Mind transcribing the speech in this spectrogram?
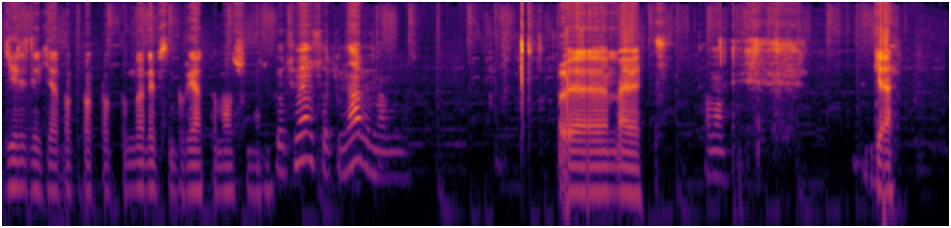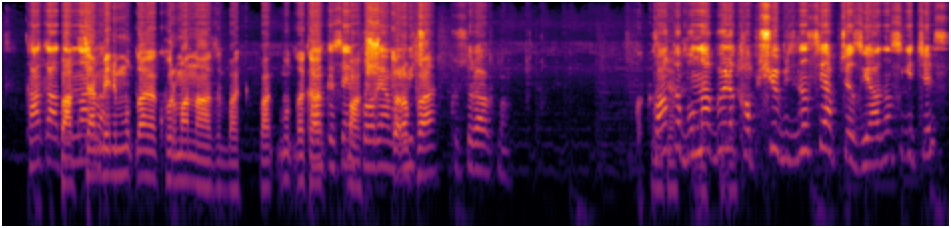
Geri zekalı bak bak bak bunların hepsini buraya attım al şunları. Götüme mi sokayım? Ne yapayım ben bunu? Eee evet. Tamam. Gel. Kanka Bak adamlar sen var. beni mutlaka koruman lazım bak. Bak mutlaka Kanka seni bak şu koruyamam tarafa. hiç kusura bakma. Kanka bunlar böyle kapışıyor biz nasıl yapacağız ya nasıl gideceğiz?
